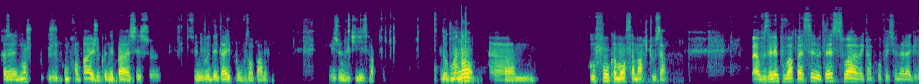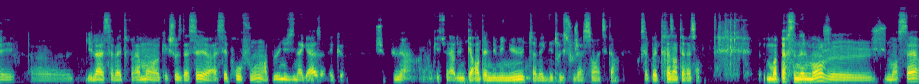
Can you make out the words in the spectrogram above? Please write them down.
très honnêtement, je ne comprends pas et je ne connais pas assez ce, ce, niveau de détail pour vous en parler. Et je ne l'utilise pas. Donc maintenant, au fond, comment ça marche tout ça? Bah, Vous allez pouvoir passer le test soit avec un professionnel agréé, euh, et là, ça va être vraiment euh, quelque chose d'assez euh, assez profond, un peu une usine à gaz, avec, je sais plus, un, questionnaire d'une quarantaine de minutes, avec des trucs sous-jacents, etc. ça peut être très intéressant. Moi, personnellement, je, m'en sers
